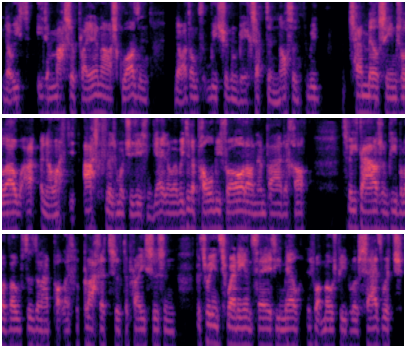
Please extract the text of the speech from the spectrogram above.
You know, he's he's a massive player in our squad, and you know, I don't we shouldn't be accepting nothing. We ten mil seems low. I, you know, ask for as much as you can get. You know, we did a poll before on Empire the. Three thousand people have voted, and I put like brackets of the prices, and between twenty and thirty mil is what most people have said, which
